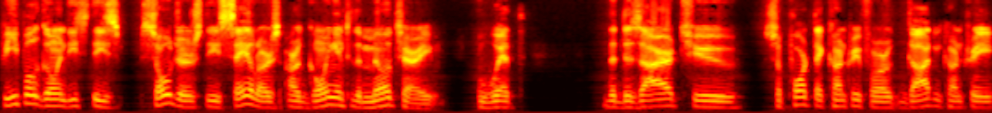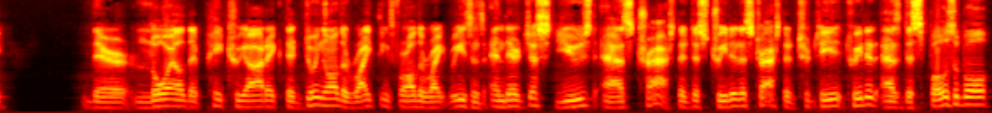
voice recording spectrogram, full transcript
people going these these soldiers, these sailors are going into the military with the desire to support their country for God and country. They're loyal, they're patriotic, they're doing all the right things for all the right reasons, and they're just used as trash. They're just treated as trash. They're tr- treated as disposable,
